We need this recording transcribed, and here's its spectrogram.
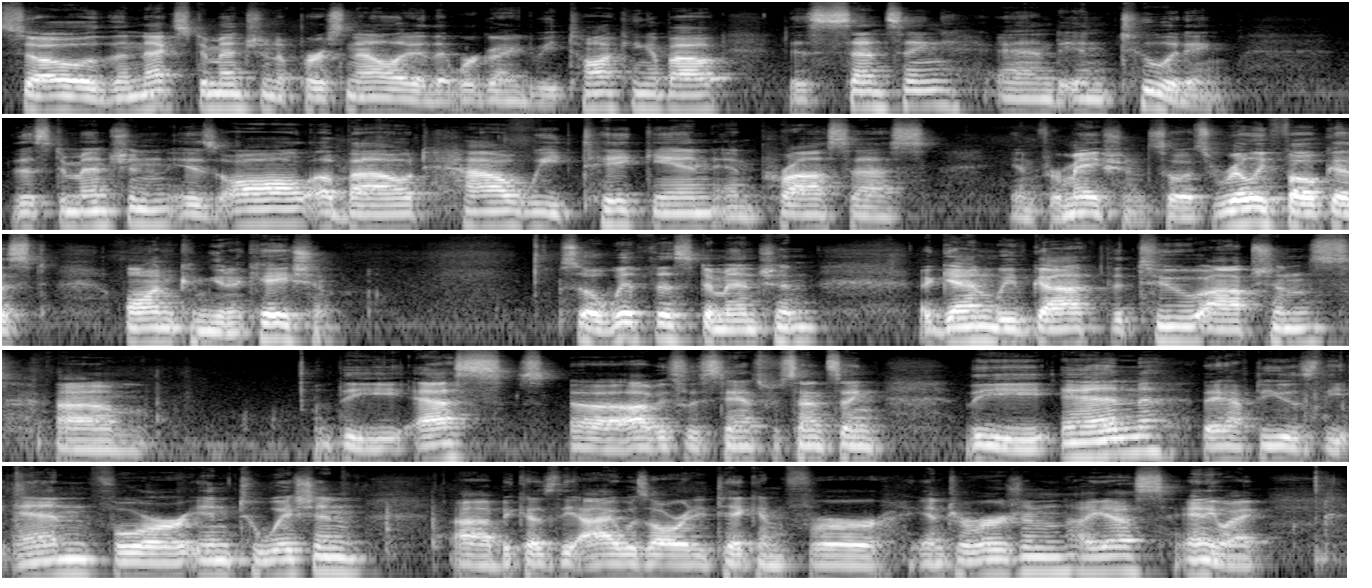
So the next dimension of personality that we're going to be talking about is sensing and intuiting. This dimension is all about how we take in and process information. So it's really focused on communication. So with this dimension, again, we've got the two options. Um, the S uh, obviously stands for sensing. The N, they have to use the N for intuition uh, because the I was already taken for introversion, I guess. Anyway,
